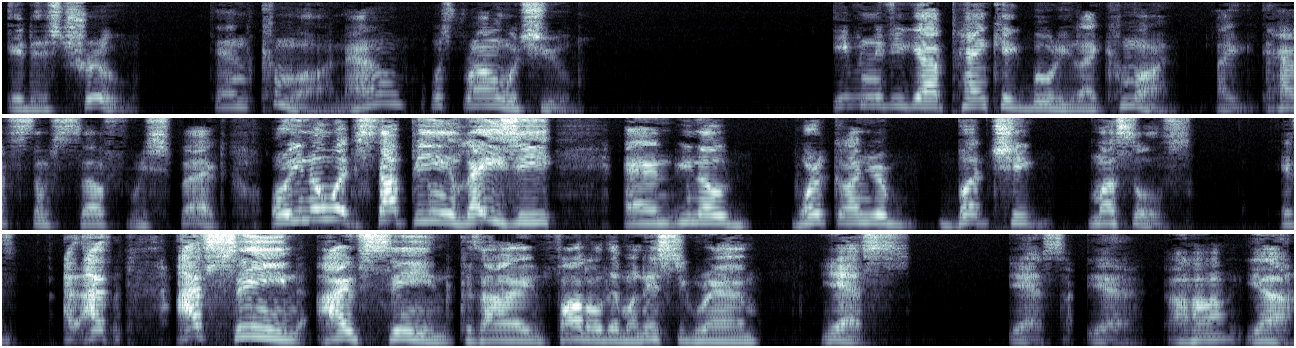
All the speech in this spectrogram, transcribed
it is true, then come on now. What's wrong with you? Even if you got pancake booty, like, come on. Like, have some self respect. Or you know what? Stop being lazy and, you know, work on your butt cheek muscles. It's, I, I've, I've seen, I've seen, because I follow them on Instagram. Yes. Yes. Yeah. Uh huh. Yeah.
